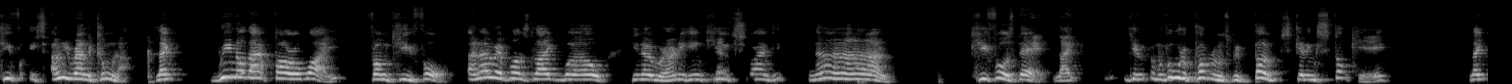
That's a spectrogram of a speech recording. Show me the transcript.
Q4 it's only around the corner. Like we're not that far away from Q4. I know everyone's like, well, you know, we're only in Q2. Yeah. No, no, no, no. Q4's there. Like you, and with all the problems with boats getting stuck here, like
